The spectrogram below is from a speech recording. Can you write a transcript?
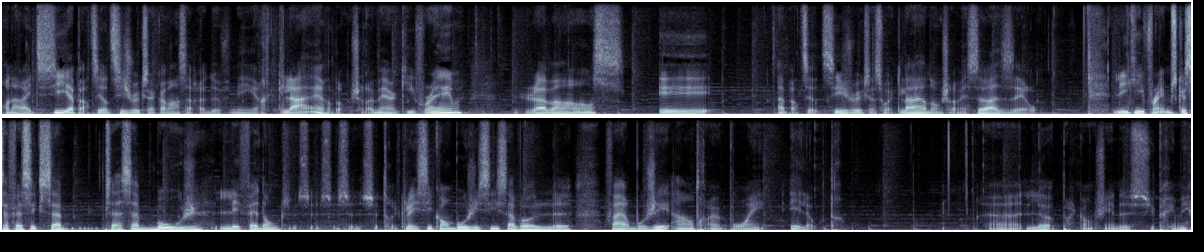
On arrête ici. À partir d'ici, je veux que ça commence à redevenir clair. Donc, je remets un keyframe j'avance et à partir d'ici, je veux que ça soit clair, donc je remets ça à 0. Les keyframes, ce que ça fait, c'est que ça, ça, bouge l'effet. Donc, ce, truc-là ici, qu'on bouge ici, ça va le faire bouger entre un point et l'autre. Euh, là, par contre, je viens de supprimer.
